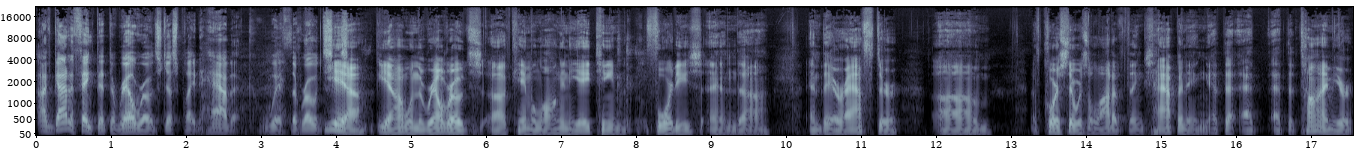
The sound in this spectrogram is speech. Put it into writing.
I've got to think that the railroads just played havoc with the roads. Yeah, yeah. When the railroads uh, came along in the 1840s and uh, and thereafter, um, of course, there was a lot of things happening at the at at the time. You're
